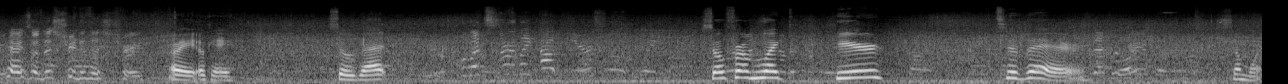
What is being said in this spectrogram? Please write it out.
Okay, so this tree to this tree. All right. Okay. So that. Well, let's start like out here. So like, So from like here to there. Somewhere.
